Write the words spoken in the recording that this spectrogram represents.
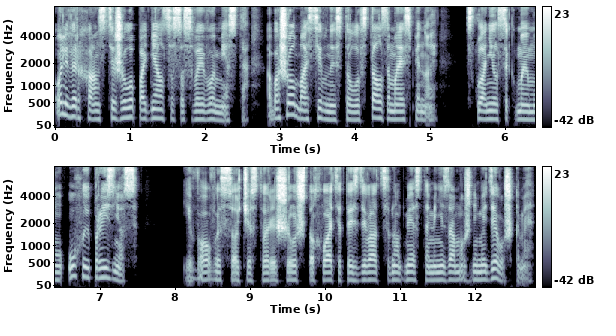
Оливер Ханс тяжело поднялся со своего места, обошел массивный стол и встал за моей спиной, склонился к моему уху и произнес. «Его высочество решил, что хватит издеваться над местными незамужними девушками.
